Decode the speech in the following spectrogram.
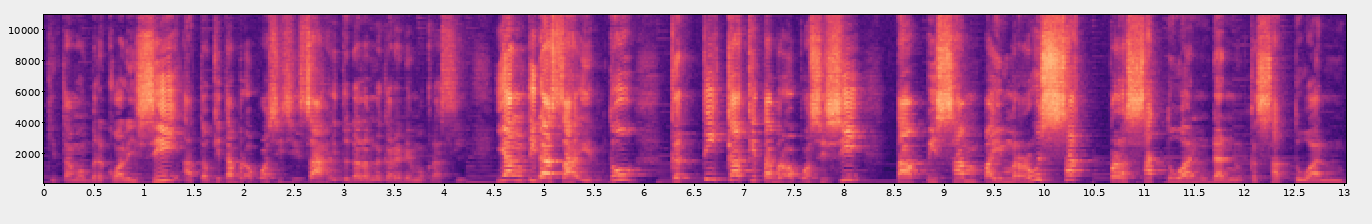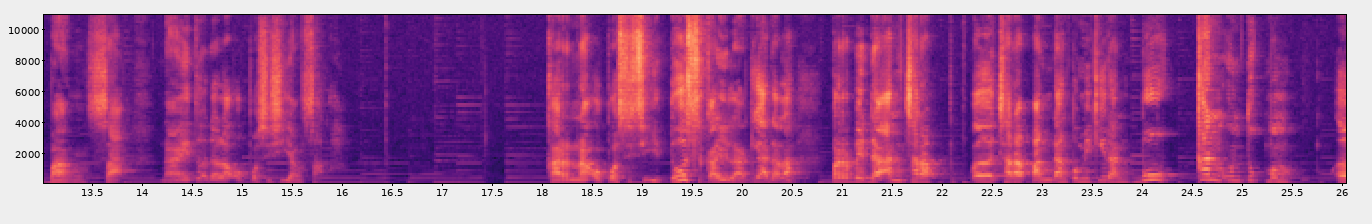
Kita mau berkoalisi atau kita beroposisi sah itu dalam negara demokrasi. Yang tidak sah itu ketika kita beroposisi tapi sampai merusak persatuan dan kesatuan bangsa. Nah, itu adalah oposisi yang salah. Karena oposisi itu sekali lagi adalah perbedaan cara e, cara pandang pemikiran, bukan untuk mem, e,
